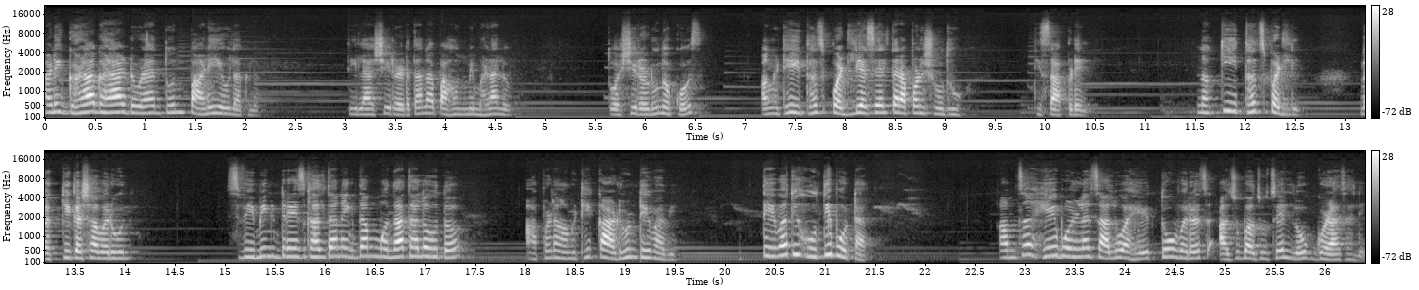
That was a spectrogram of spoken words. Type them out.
आणि घळाघळा डोळ्यांतून पाणी येऊ लागलं. तिला अशी रडताना पाहून मी म्हणालो तू अशी रडू नकोस. अंगठी इथंच पडली असेल तर आपण शोधू. ती सापडेल. नक्की इथंच पडली. नक्की कशावरून? स्विमिंग ड्रेस घालताना एकदा मनात आलं होतं आपण अंगठी काढून ठेवावी. तेव्हा ती होती बोटात. आमचं हे बोलणं चालू आहे तोवरच आजूबाजूचे लोक गोळा झाले.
